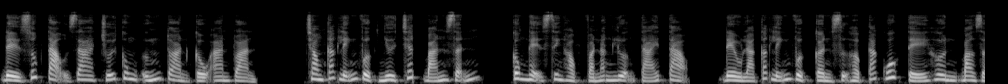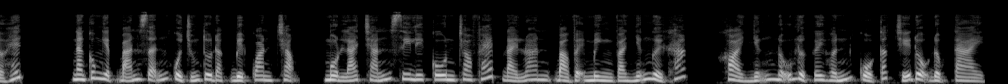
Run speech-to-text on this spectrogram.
để giúp tạo ra chuỗi cung ứng toàn cầu an toàn. Trong các lĩnh vực như chất bán dẫn, công nghệ sinh học và năng lượng tái tạo, đều là các lĩnh vực cần sự hợp tác quốc tế hơn bao giờ hết. Ngành công nghiệp bán dẫn của chúng tôi đặc biệt quan trọng, một lá chắn silicon cho phép Đài Loan bảo vệ mình và những người khác khỏi những nỗ lực gây hấn của các chế độ độc tài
